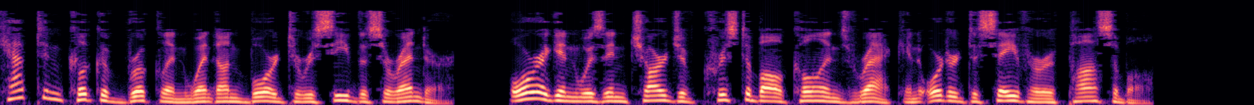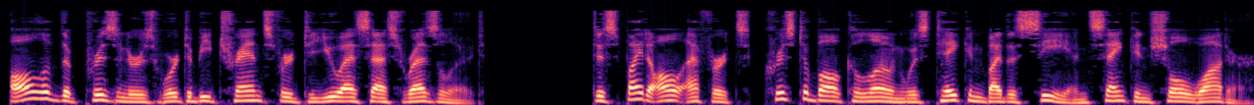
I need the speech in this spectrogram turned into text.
Captain Cook of Brooklyn went on board to receive the surrender. Oregon was in charge of Cristobal Colón's wreck and ordered to save her if possible. All of the prisoners were to be transferred to USS Resolute. Despite all efforts, Cristobal Colón was taken by the sea and sank in shoal water.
